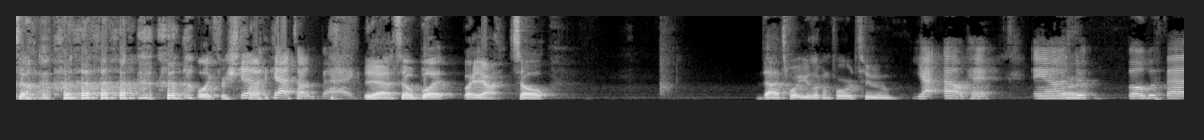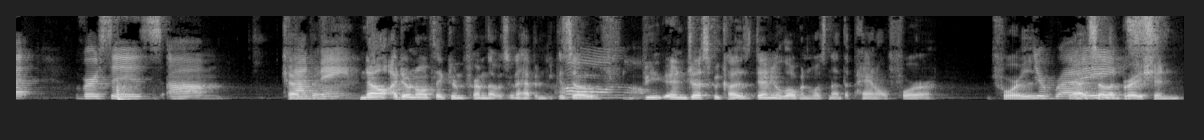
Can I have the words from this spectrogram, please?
so like three get the cat's out of the bag. Yeah. So, but but yeah. So that's what you're looking forward to. Yeah. uh, okay. And Alright. Boba Fett versus um, Cad Cad Bane. Bane. No, I don't know if they confirmed that was going to happen because Oh, of no. be, and just because Daniel Logan wasn't at the panel for for You're that celebration.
